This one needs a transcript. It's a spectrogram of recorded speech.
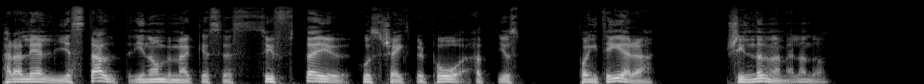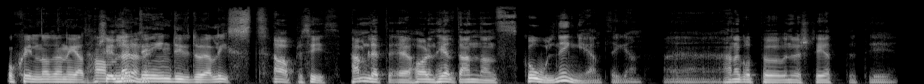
parallellgestalter i någon bemärkelse syftar ju hos Shakespeare på att just poängtera skillnaderna mellan dem. Och skillnaden är att Hamlet är- individualist. Ja, precis. Hamlet eh, har en helt annan skolning egentligen. Eh, han har gått på universitetet i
